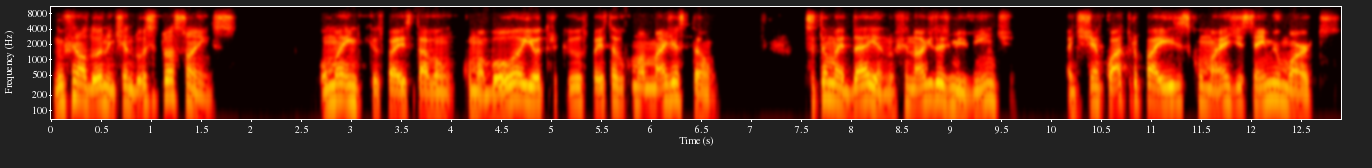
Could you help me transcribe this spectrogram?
no final do ano, a gente tinha duas situações. Uma em que os países estavam com uma boa e outra que os países estavam com uma má gestão. Pra você ter uma ideia, no final de 2020, a gente tinha quatro países com mais de 100 mil mortos,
